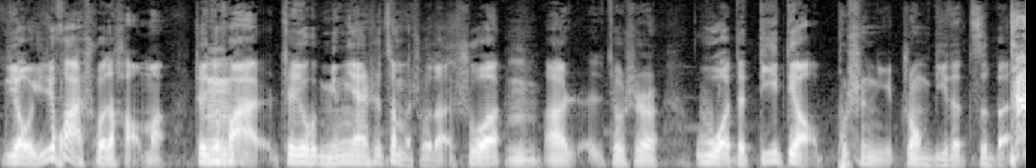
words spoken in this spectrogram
有一句话说的好嘛，这句话这句名言是这么说的，说啊，就是我的低调不是你装逼的资本。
